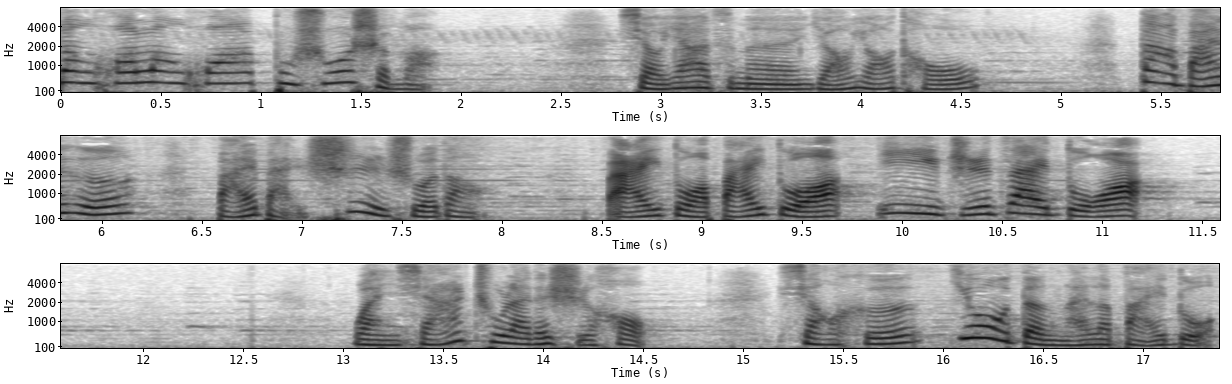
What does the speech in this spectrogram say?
浪花，浪花不说什么。小鸭子们摇摇头，大白鹅摆摆翅说道：“白朵，白朵一直在躲。”晚霞出来的时候，小河又等来了白朵。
